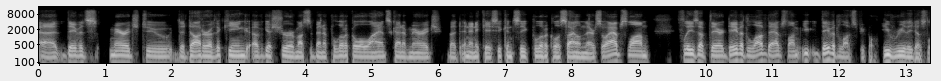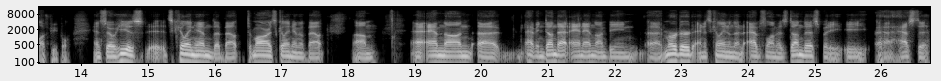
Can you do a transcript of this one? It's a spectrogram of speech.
uh, David's marriage to the daughter of the king of Geshur must have been a political alliance kind of marriage, but in any case, he can seek political asylum there. So Absalom flees up there. David loved Absalom. David loves people. He really does love people, and so he is. It's killing him about Tamar. It's killing him about um, Amnon uh, having done that and Amnon being uh, murdered, and it's killing him that Absalom has done this, but he, he uh, has to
